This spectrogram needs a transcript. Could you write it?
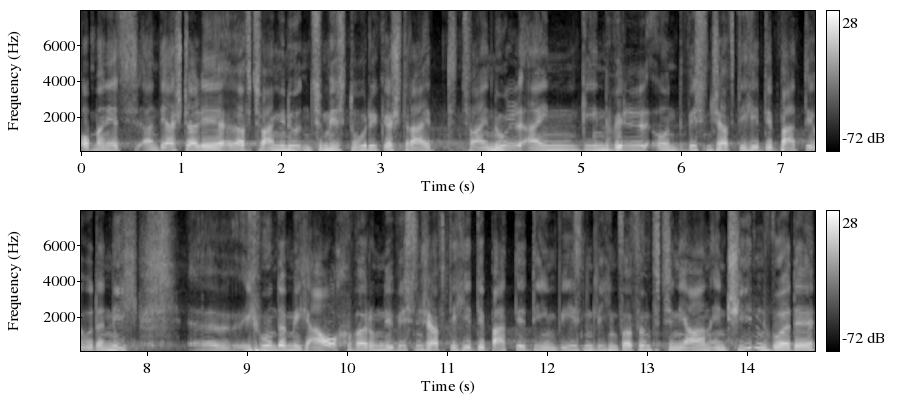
Ob man jetzt an der Stelle auf zwei Minuten zum Historikerstreit 2.0 eingehen will und wissenschaftliche Debatte oder nicht, äh, ich wundere mich auch, warum eine wissenschaftliche Debatte, die im Wesentlichen vor 15 Jahren entschieden wurde,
